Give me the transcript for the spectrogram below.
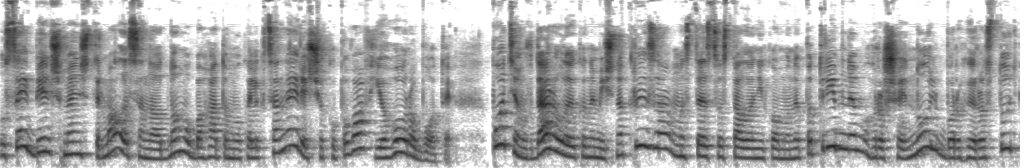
Усе більш-менш трималося на одному багатому колекціонері, що купував його роботи. Потім вдарила економічна криза, мистецтво стало нікому не потрібним, грошей нуль, борги ростуть,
